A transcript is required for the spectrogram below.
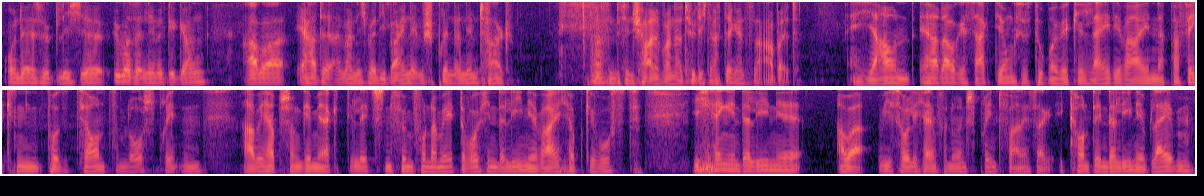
und er ist wirklich äh, über sein Limit gegangen. Aber er hatte einfach nicht mehr die Beine im Sprint an dem Tag. Was ein bisschen schade war natürlich nach der ganzen Arbeit. Ja, und er hat auch gesagt, Jungs, es tut mir wirklich leid, ich war in einer perfekten Position zum Lossprinten, aber ich habe schon gemerkt, die letzten 500 Meter, wo ich in der Linie war, ich habe gewusst, ich hänge in der Linie, aber wie soll ich einfach nur einen Sprint fahren? Ich sage, ich konnte in der Linie bleiben,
